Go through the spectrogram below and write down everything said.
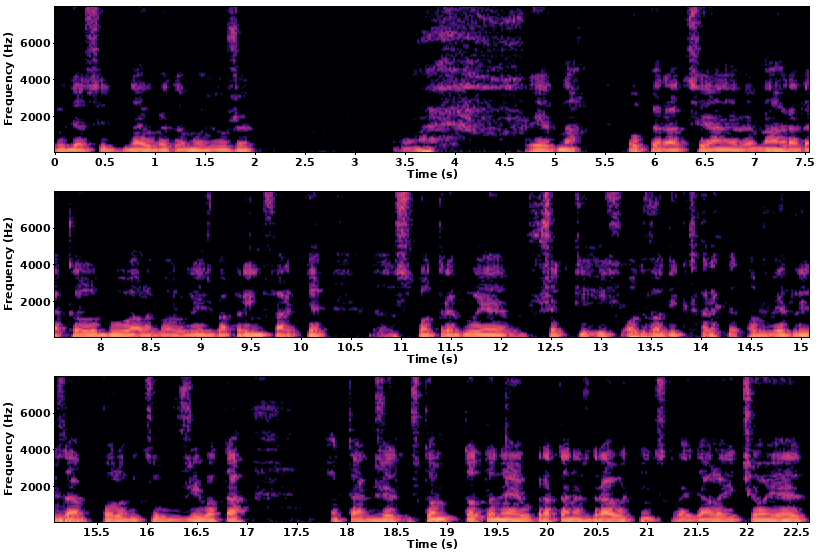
ľudia si neuvedomujú, že jedna operácia, neviem, náhrada klbu alebo liečba pri infarkte e, spotrebuje všetky ich odvody, ktoré odviedli za mhm. polovicu života. A takže v tom, toto nie je upratané v zdravotníctve. Ďalej, čo je,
